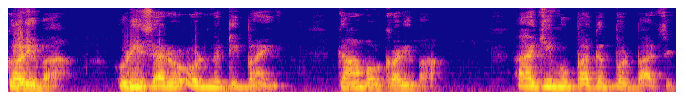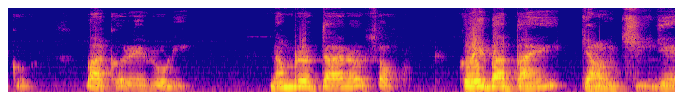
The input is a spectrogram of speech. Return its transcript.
କରିବା ଓଡ଼ିଶାର ଉନ୍ନତି ପାଇଁ କାମ କରିବା ଆଜି ମୁଁ ପଦମପୁରବାସୀକୁ ପାଖରେ ଋଣୀ ନମ୍ରତାର ସହ କହିବା ପାଇଁ ಚಾವುಚಿಗೆ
